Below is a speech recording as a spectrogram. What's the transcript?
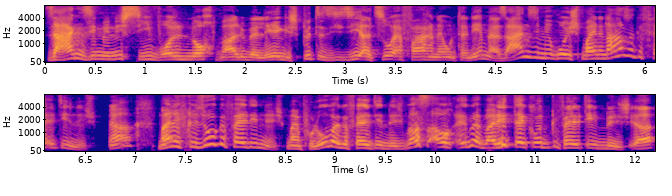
Sagen Sie mir nicht, Sie wollen noch mal überlegen. Ich bitte Sie, Sie als so erfahrener Unternehmer, sagen Sie mir ruhig, meine Nase gefällt Ihnen nicht. Ja? Meine Frisur gefällt Ihnen nicht. Mein Pullover gefällt Ihnen nicht. Was auch immer, mein Hintergrund gefällt Ihnen nicht. Ja?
